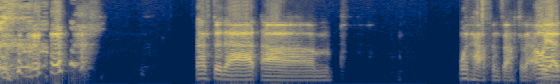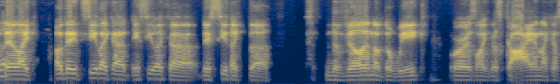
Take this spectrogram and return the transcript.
after that, um, what happens after that? Oh Uh, yeah, they're like, oh, they see like a, they see like a, they see like the, the villain of the week, where it's like this guy in like a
